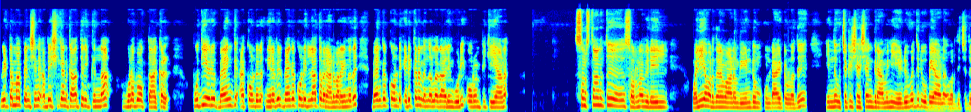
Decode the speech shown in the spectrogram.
വീട്ടമ്മ പെൻഷന് അപേക്ഷിക്കാൻ കാത്തിരിക്കുന്ന ഗുണഭോക്താക്കൾ പുതിയൊരു ബാങ്ക് അക്കൗണ്ട് നിലവിൽ ബാങ്ക് അക്കൗണ്ട് ഇല്ലാത്തവരാണ് പറയുന്നത്. ബാങ്ക് അക്കൗണ്ട് എടുക്കണം എന്നുള്ള കാര്യം കൂടി ഓർമ്മിപ്പിക്കുകയാണ്. സംസ്ഥാനത്ത് സ്വർണവിലയിൽ വലിയ വർധനമാണ് വീണ്ടും ഉണ്ടായിട്ടുള്ളത്. ഇന്ന് ഉച്ചയ്ക്ക് ശേഷം ഗ്രാമിന് എഴുപത് രൂപയാണ് വർദ്ധിച്ചത്.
